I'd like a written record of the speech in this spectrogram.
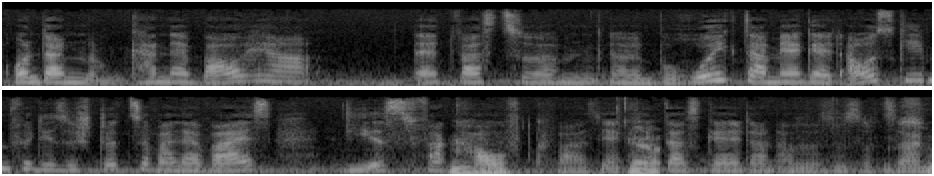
Und dann kann der Bauherr etwas zu, äh, beruhigter mehr Geld ausgeben für diese Stütze, weil er weiß, die ist verkauft quasi. Er kriegt Ja. das Geld dann, also das ist So sozusagen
